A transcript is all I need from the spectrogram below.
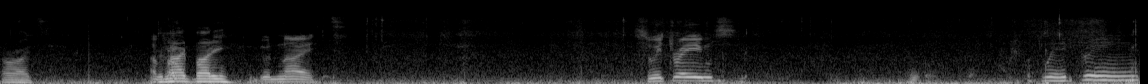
Alright. Good night, buddy. Good night. Sweet dreams. Sweet dreams.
